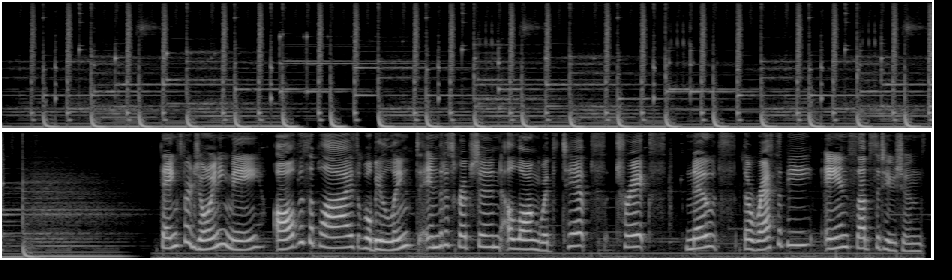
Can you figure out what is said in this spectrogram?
Thanks for joining me. All the supplies will be linked in the description along with tips, tricks, notes, the recipe, and substitutions.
